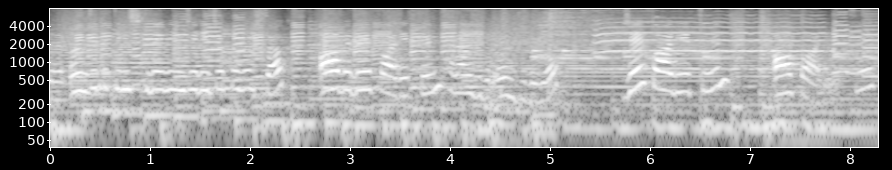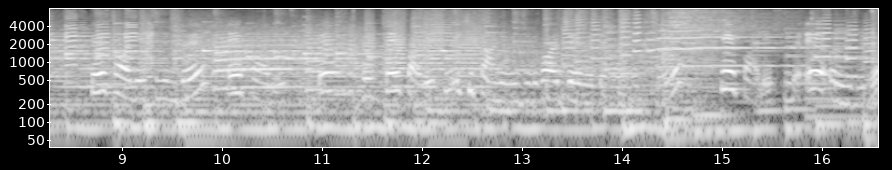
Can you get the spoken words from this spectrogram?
E, öncelik ilişkilerini inceleyecek olursak A ve B faaliyetlerinin herhangi bir öncülü yok. C faaliyetinin A faaliyeti, D faaliyetinin B, E faaliyetinin B ve F faaliyetinin iki tane öncülü var C ve D olmak üzere. G faaliyetinde E öncülü.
